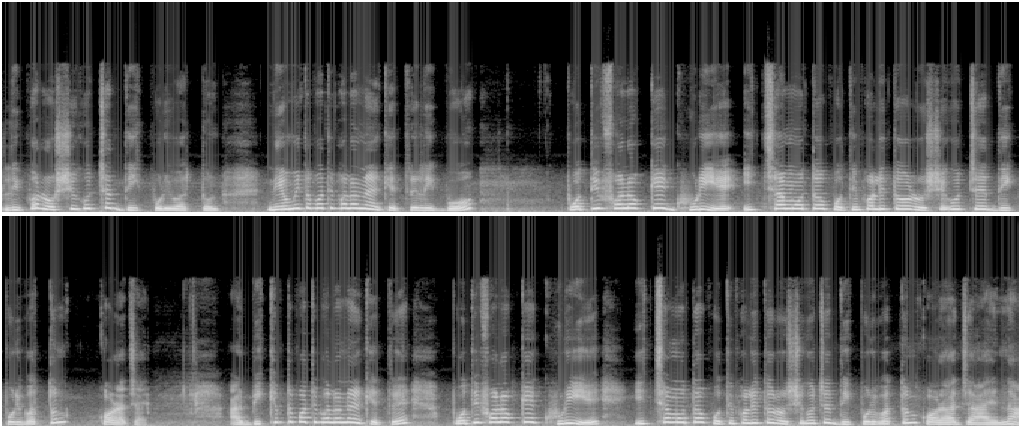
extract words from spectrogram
লিখব রশ্মিগুচ্ছের দিক পরিবর্তন। নিয়মিত প্রতিফলনের ক্ষেত্রে লিখব, প্রতিফলককে ঘুরিয়ে ইচ্ছামতো প্রতিফলিত রশ্মিগুচ্ছের দিক পরিবর্তন করা যায়। আর বিক্ষিপ্ত প্রতিফলনের ক্ষেত্রে প্রতিফলককে ঘুরিয়ে ইচ্ছামতো প্রতিফলিত রশ্মিগুচ্ছের দিক পরিবর্তন করা যায় না।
